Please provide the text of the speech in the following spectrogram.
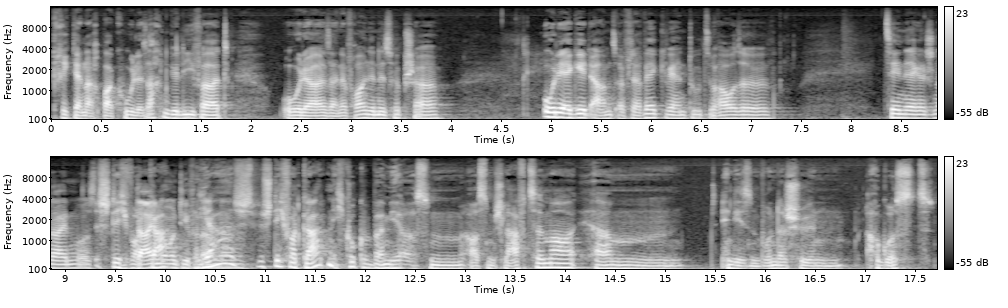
kriegt der Nachbar coole Sachen geliefert oder seine Freundin ist hübscher oder er geht abends öfter weg, während du zu Hause Zehennägel schneiden musst. Stichwort Deine Garten. und die von ja, anderen. Stichwort Garten. Ich gucke bei mir aus dem, aus dem Schlafzimmer ähm, in diesen wunderschönen Augusthimmel.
